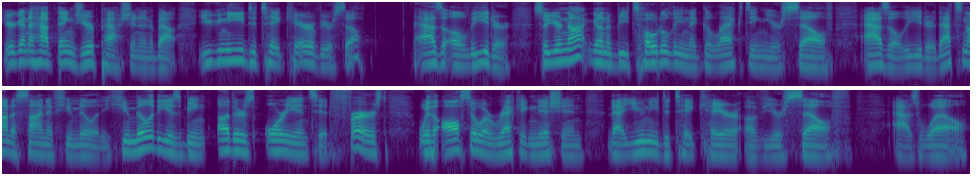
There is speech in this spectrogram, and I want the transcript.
You're going to have things you're passionate about. You need to take care of yourself as a leader. So you're not going to be totally neglecting yourself as a leader. That's not a sign of humility. Humility is being others oriented first, with also a recognition that you need to take care of yourself as well.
